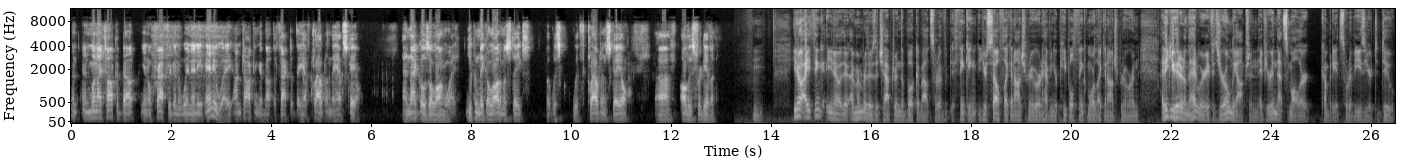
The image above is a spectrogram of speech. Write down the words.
And, and when I talk about, you know, Kraft are going to win any anyway, I'm talking about the fact that they have clout and they have scale. And that goes a long way. You can make a lot of mistakes, but with with clout and scale, uh, all is forgiven. Hmm. You know, I think, you know, there, I remember there's a chapter in the book about sort of thinking yourself like an entrepreneur and having your people think more like an entrepreneur. And I think you hit it on the head where if it's your only option, if you're in that smaller company, it's sort of easier to do.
